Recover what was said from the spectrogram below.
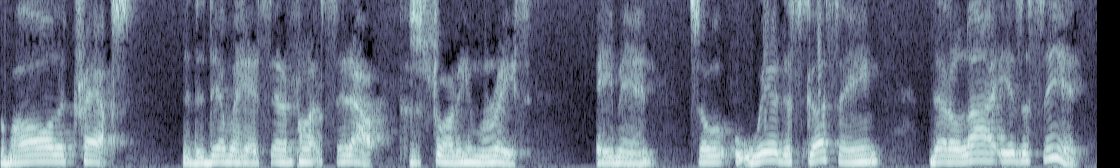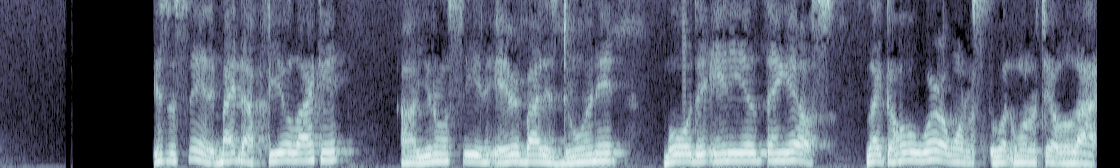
of all the traps that the devil had set upon set out to destroy the human race. Amen. So we're discussing that a lie is a sin. It's a sin. It might not feel like it. Uh, you don't see it. Everybody's doing it more than any other thing else. Like the whole world want to want to tell a lie,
